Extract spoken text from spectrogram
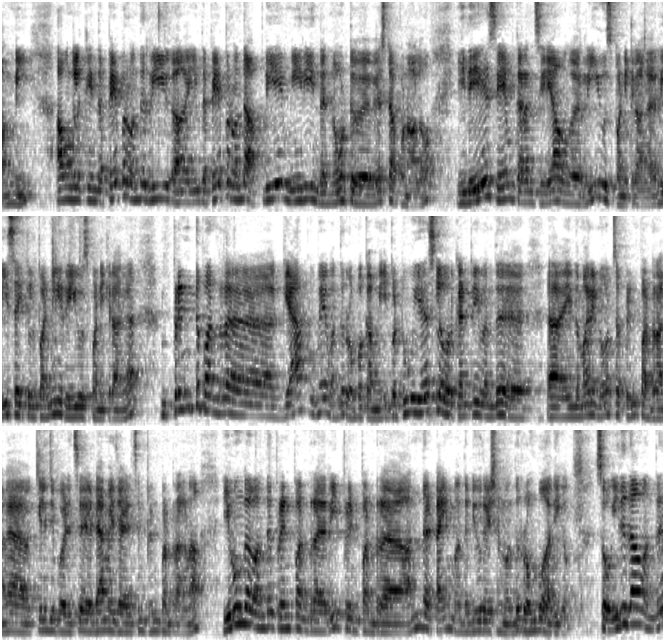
கம்மி. அவங்களுக்கு இந்த பேப்பர் வந்து ரீ இந்த பேப்பர் வந்து அப்படியே மீறி இந்த நோட்டு வேஸ்ட்டாக போனாலும் இதே சேம் கரன்சியை அவங்க ரீயூஸ் பண்ணிக்கிறாங்க. ரீசைக்கிள் பண்ணி ரீயூஸ் பண்ணிக்கிறாங்க. பிரிண்ட் பண்ணுற கேப்புமே வந்து ரொம்ப கம்மி. இப்போ டூ இயர்ஸில் ஒரு கண்ட்ரி வந்து இந்த மாதிரி நோட்ஸை பிரிண்ட் பண்ணுறாங்க கிழிஞ்சு போயிடுச்சு டேமேஜ் ஆயிடுச்சுன்னு பிரிண்ட் பண்ணுறாங்கன்னா இவங்க வந்து பிரிண்ட் பண்ணுற ரீப்ரிண்ட் பண்ணுற அந்த டைம் வந்து டியூரேஷன் வந்து ரொம்ப அதிகம். ஸோ இதுதான் வந்து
